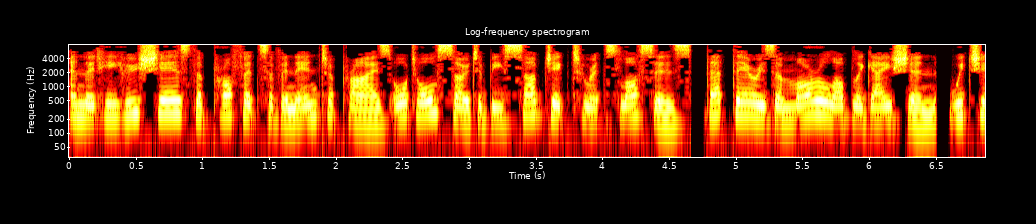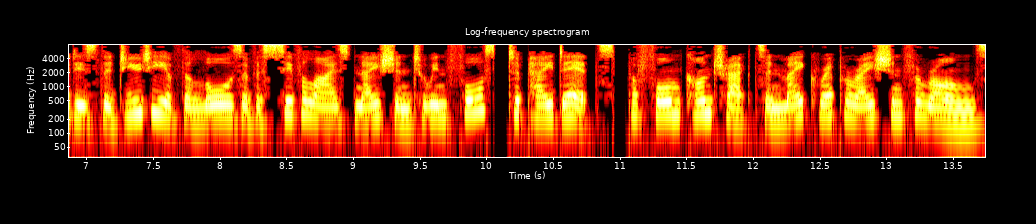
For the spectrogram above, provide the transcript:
and that he who shares the profits of an enterprise ought also to be subject to its losses, that there is a moral obligation, which it is the duty of the laws of a civilized nation to enforce, to pay debts, perform contracts and make reparation for wrongs.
